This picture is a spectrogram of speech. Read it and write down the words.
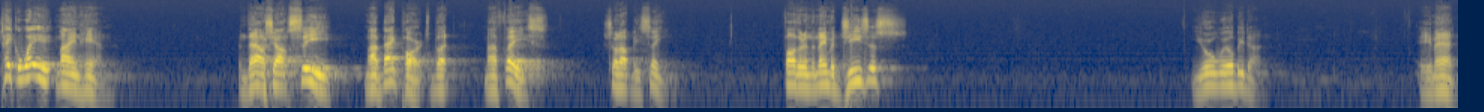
take away mine hand, and thou shalt see my back parts, but my face shall not be seen. Father, in the name of Jesus, your will be done. Amen.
